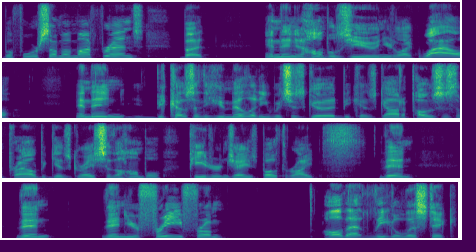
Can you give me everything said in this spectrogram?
before some of my friends. But, and then it humbles you and you're like, wow. And then because of the humility, which is good because God opposes the proud but gives grace to the humble, Peter and James both write, then then then you're free from all that legalistic,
